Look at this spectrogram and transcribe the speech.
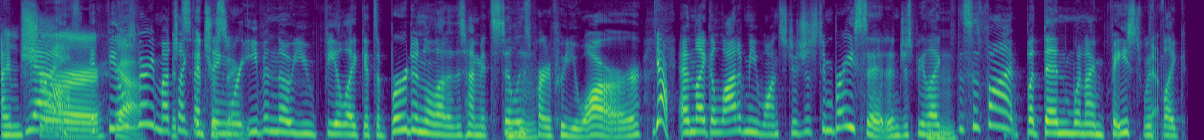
I'm sure. Yeah, sure. it feels Yeah. very much It's like that thing where even though you feel like it's a burden a lot of the time, it still is mm-hmm. part of who you are. Yeah. and like a lot of me wants to just embrace it and just be like, mm-hmm. "This is fine." But then when I'm faced with like,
